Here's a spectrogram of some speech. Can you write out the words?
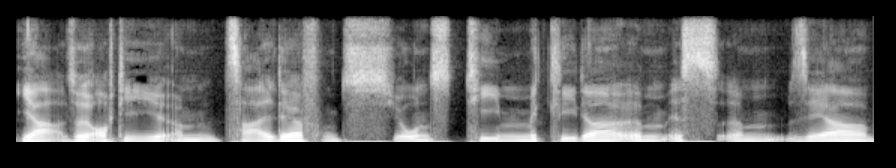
Ja, also auch die ähm, Zahl der Funktionsteam-Mitglieder ähm, ist ähm, sehr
